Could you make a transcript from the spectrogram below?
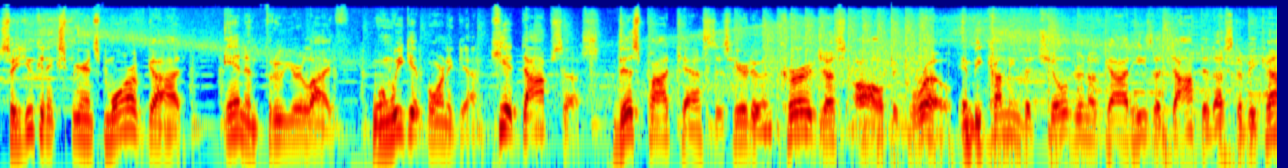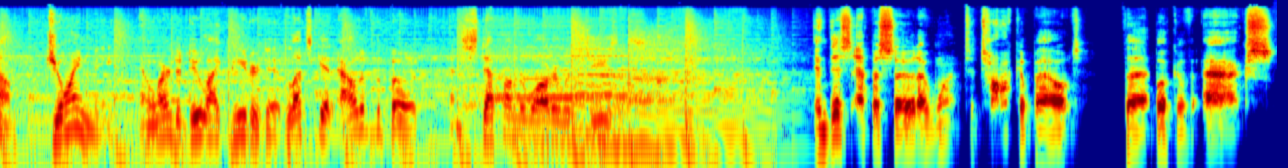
so you can experience more of God in and through your life. When we get born again, He adopts us. This podcast is here to encourage us all to grow in becoming the children of God He's adopted us to become. Join me and learn to do like Peter did. Let's get out of the boat and step on the water with Jesus. In this episode, I want to talk about the book of Acts,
